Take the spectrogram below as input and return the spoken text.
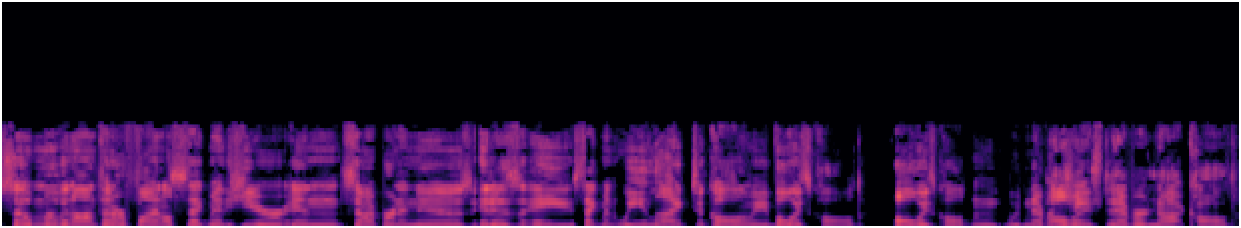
so moving on to our final segment here in semi-permanent news, it is a segment we like to call, and we've always called, always called, and we've never Always, never not called.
